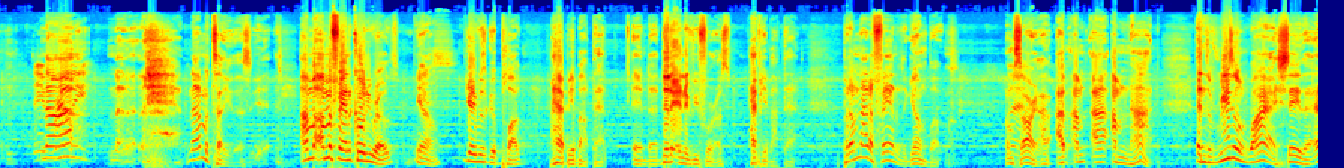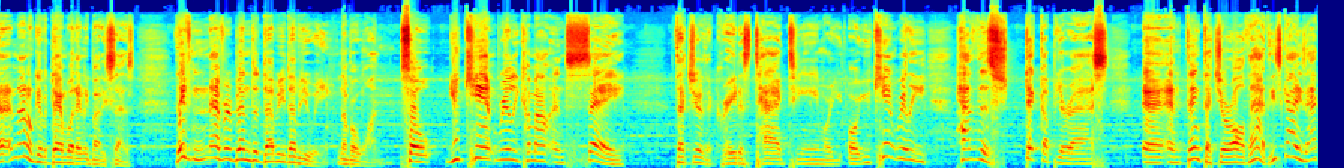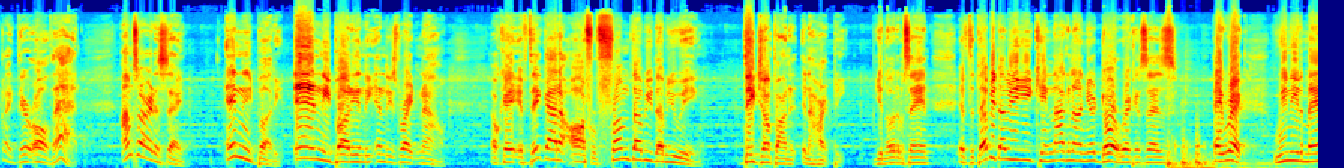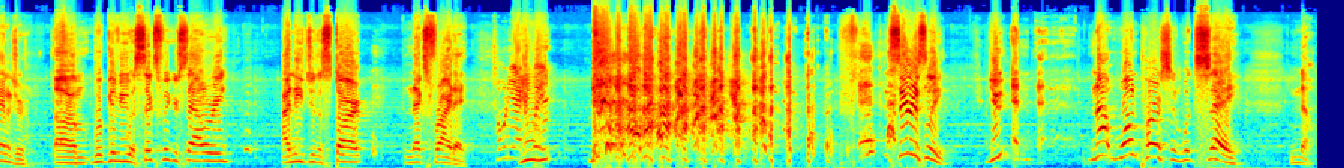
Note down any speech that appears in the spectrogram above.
they Nah, really. nah, nah, I'm gonna tell you this. I'm I'm a fan of Cody Rhodes. You know, gave us a good plug. Happy about that, and uh, did an interview for us. Happy about that. But I'm not a fan of the Young Bucks. I'm sorry. I, I, I'm I, I'm not. And the reason why I say that, and I don't give a damn what anybody says, they've never been to WWE. Number one, so you can't really come out and say that you're the greatest tag team, or you, or you can't really have this stick up your ass and, and think that you're all that. These guys act like they're all that. I'm sorry to say, anybody, anybody in the Indies right now, okay, if they got an offer from WWE, they jump on it in a heartbeat. You know what I'm saying? If the WWE came knocking on your door, Rick, and says, "Hey, Rick, we need a manager. Um, we'll give you a six-figure salary. I need you to start next Friday." Tony, I You- quit. Seriously, you and, not one person would say no.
